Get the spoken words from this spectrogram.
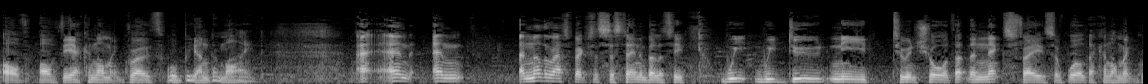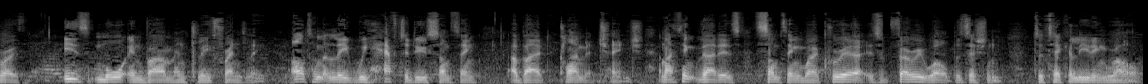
of, of the economic growth will be undermined. And, and another aspect of sustainability, we, we do need to ensure that the next phase of world economic growth is more environmentally friendly. Ultimately, we have to do something about climate change. And I think that is something where Korea is very well positioned to take a leading role.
